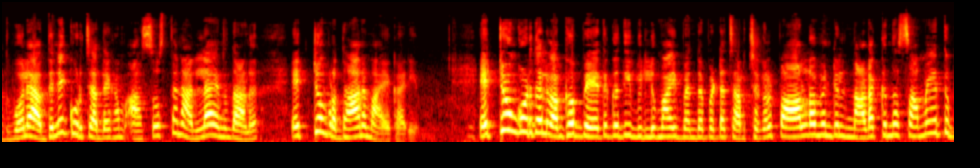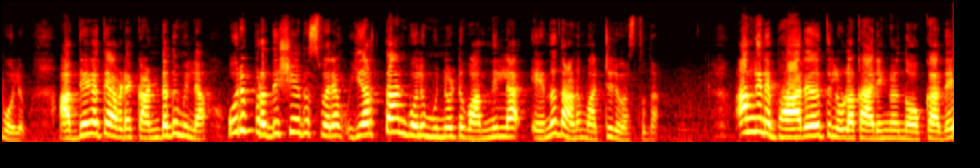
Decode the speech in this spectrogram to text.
അതുപോലെ അതിനെക്കുറിച്ച് അദ്ദേഹം അസ്വസ്ഥനല്ല എന്നതാണ് ഏറ്റവും പ്രധാനമായ കാര്യം. ഏറ്റവും കൂടുതൽ വഖഫ് ഭേദഗതി ബില്ലുമായി ബന്ധപ്പെട്ട ചർച്ചകൾ പാർലമെന്റിൽ നടക്കുന്ന സമയത്ത് പോലും അദ്ദേഹത്തെ അവിടെ കണ്ടതുമില്ല. ഒരു പ്രതിഷേധ സ്വരം ഉയർത്താൻ പോലും മുന്നോട്ട് വന്നില്ല എന്നതാണ് മറ്റൊരു വസ്തുത. അങ്ങനെ ഭാരതത്തിലുള്ള കാര്യങ്ങൾ നോക്കാതെ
